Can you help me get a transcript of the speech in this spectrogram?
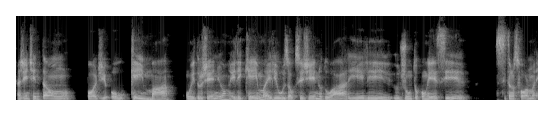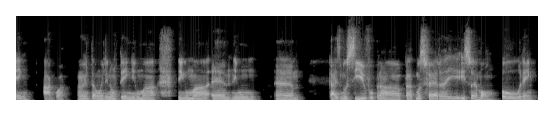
a gente então pode ou queimar o hidrogênio, ele queima, ele usa oxigênio do ar e ele, junto com esse, se transforma em água. Né? Então, ele não tem nenhuma, nenhuma, é, nenhum é, gás nocivo para a atmosfera e isso é bom. Porém,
